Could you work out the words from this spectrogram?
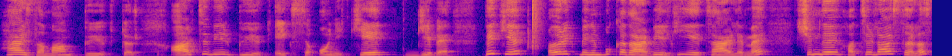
her zaman büyüktür. Artı 1 büyük, eksi 12 gibi. Peki öğretmenim bu kadar bilgi yeterli mi? Şimdi hatırlarsanız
